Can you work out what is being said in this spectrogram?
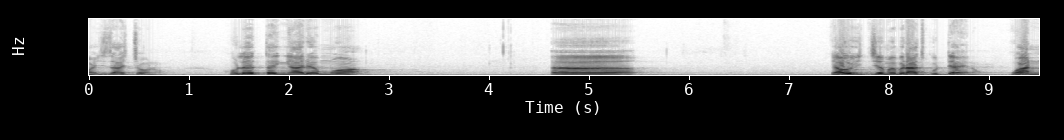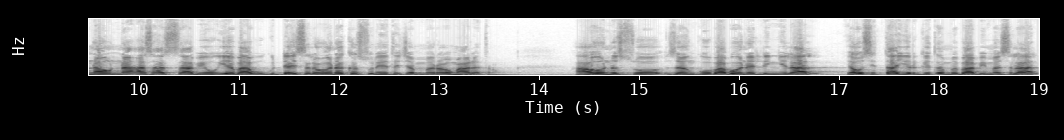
ሙዕጅዛቸው ነው። ሁለተኛ ደግሞ ያው እጀ መብራት ጉዳይ ነው። ዋናውና አሳሳቢው የባቡ ጉዳይ ስለሆነ ከሱ ነው የተጀመረው ማለት ነው። አሁን እሱ ዘንጉ ባብ ሆነልኝ ይላል። ያው ሲታይ እርግጥም እባብ ይመስላል።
